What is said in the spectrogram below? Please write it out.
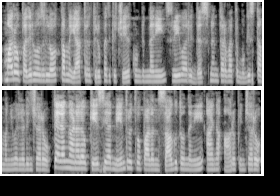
మరో పది రోజుల్లో తమ యాత్ర తిరుపతికి చేరుకుంటుందని శ్రీవారి దర్శనం తర్వాత ముగిస్తామని వెల్లడించారు. తెలంగాణలో కేసీఆర్ నియంతృత్వ పాలన సాగుతోందని ఆయన ఆరోపించారు.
